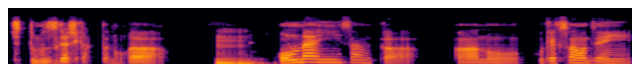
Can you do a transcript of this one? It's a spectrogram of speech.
ちょっと難しかったのが、うん。オンライン参加、あの、お客さんは全員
